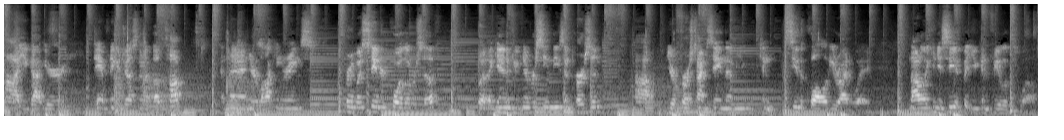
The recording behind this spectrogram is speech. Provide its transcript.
Uh, you got your dampening adjustment up top, and then your locking rings, pretty much standard coilover stuff. But again, if you've never seen these in person, uh, your first time seeing them, you can see the quality right away. Not only can you see it, but you can feel it as well.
